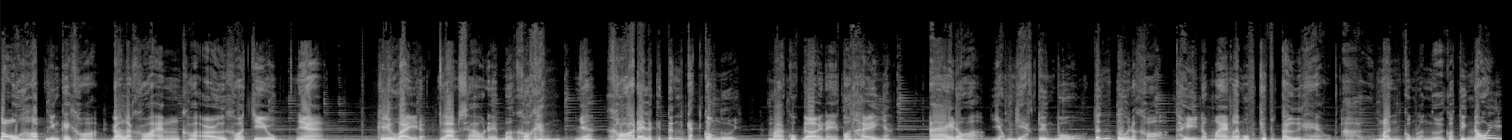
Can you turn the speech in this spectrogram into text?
tổ hợp những cái khó. Đó là khó ăn khó ở khó chịu nha kiểu vậy đó. Làm sao để bớt khó khăn nha. Khó đây là cái tính cách con người mà cuộc đời này có thể nha. Ai đó dõng dạc tuyên bố tính tôi nó khó thì nó mang lại một chút tự hào. À, mình cũng là người có tiếng nói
